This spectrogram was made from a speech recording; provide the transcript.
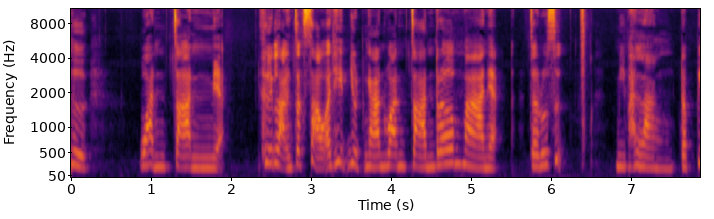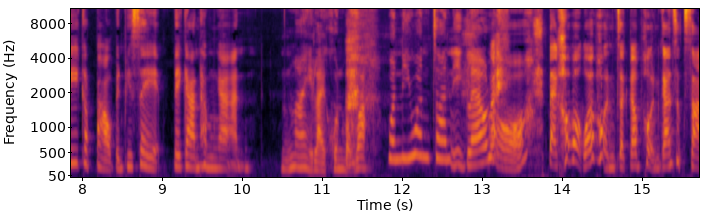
คือ วันจันทร์เนี่ยคือหลังจากเสาร์อาทิตย์หยุดงานวันจันทร์เริ่มมาเนี่ย จะรู้สึกมีพลังกระปี้กระเป๋าเป็นพิเศษในการทำงาน ไม่หลายคนบอกว่า วันนี้วันจันทร์อีกแล้วเหรอ แต่เขาบอกว่าผลจากผลการศึกษา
